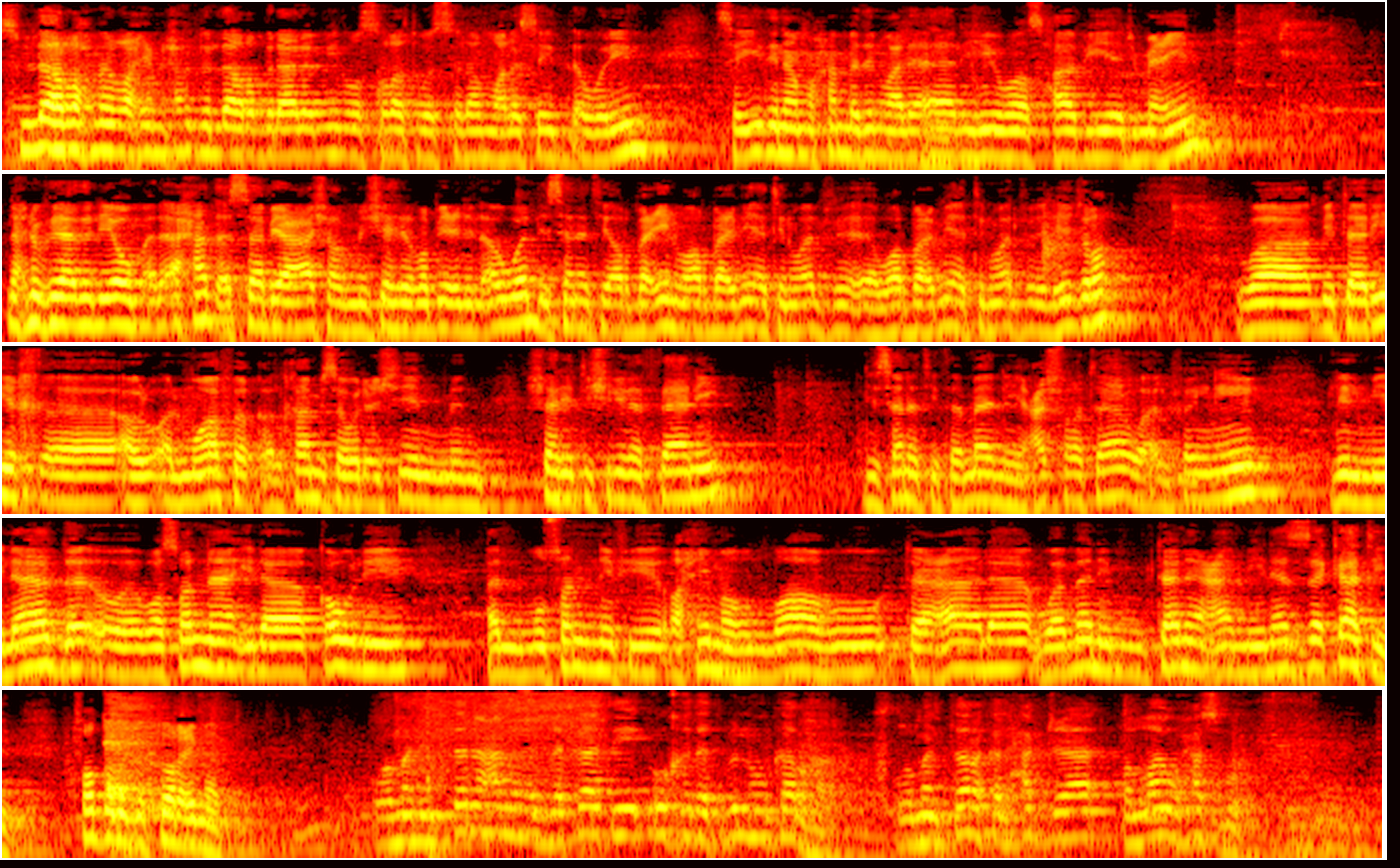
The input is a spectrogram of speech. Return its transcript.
بسم الله الرحمن الرحيم. الحمد لله رب العالمين والصلاة والسلام على سيد الأولين سيدنا محمد وعلى آله وأصحابه أجمعين. نحن في هذا اليوم الأحد السابع عشر من شهر ربيع الأول لسنة أربعين وأربعمائة وألف, وأربعمائة وألف للهجرة. وبتاريخ أو الموافق الخامسة والعشرين من شهر تشرين الثاني لسنة ثماني عشرة وألفين للميلاد. وصلنا إلى قول المصنف رحمه الله تعالى ومن امتنع من الزكاة. تفضل دكتور عماد. ومن امتنع من الزكاة أخذت منه كرها. ومن ترك الحج فالله حسبه.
